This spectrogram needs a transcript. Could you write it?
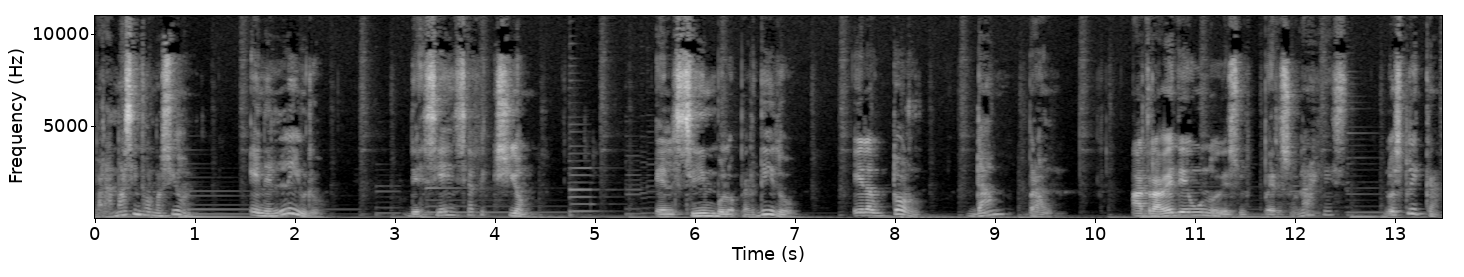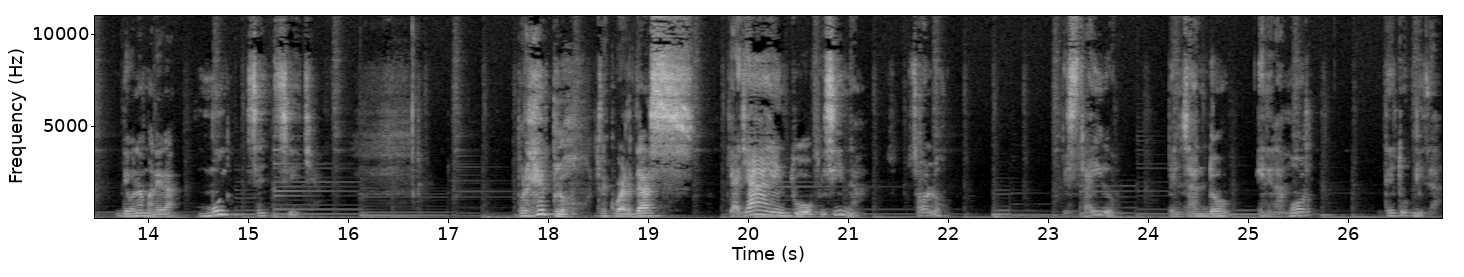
Para más información, en el libro de ciencia ficción, El símbolo perdido, el autor Dan Brown, a través de uno de sus personajes, lo explica de una manera muy sencilla. Por ejemplo, ¿recuerdas que allá en tu oficina, solo, distraído, pensando en el amor de tu vida.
